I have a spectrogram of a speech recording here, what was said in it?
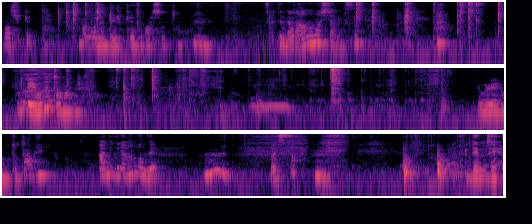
맛있겠다. 지난번에도 이렇게 해서 맛있었잖아. 응. 그때 나 나눠 마시지 않았어? 근데 연했잖아 그래서. 원래 이런 것도 짠해? 아니 그냥 한 건데? 음. 맛있어? 냄새.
